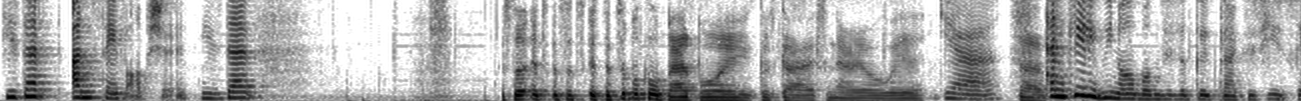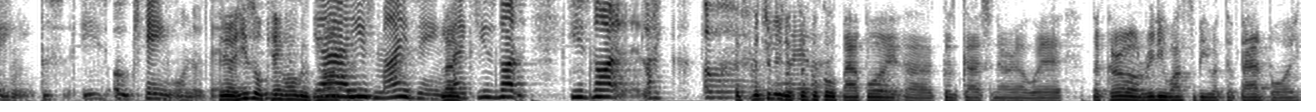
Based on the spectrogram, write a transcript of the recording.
he's that unsafe option. He's that It's the it's it's it's, it's the typical bad boy good guy scenario where yeah. uh, And clearly, we know Bongz is a good guy because he's saying this. He's okaying all of this. yeah he's okaying all this Yeah, nonsense. he's mising. Like- Like, he's not. He's not like. ugh, It's literally the typical bad boy, uh, good guy scenario where the girl really wants to be with the bad boy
